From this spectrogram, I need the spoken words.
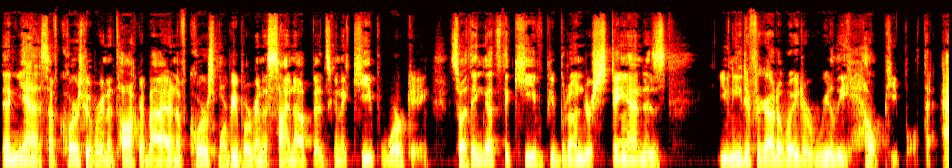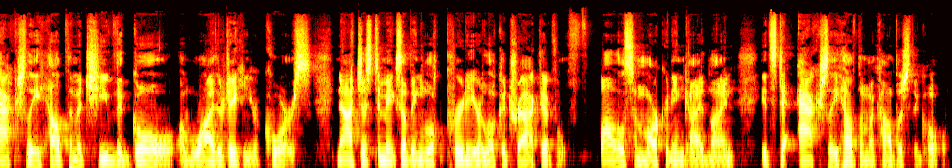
then yes, of course people are going to talk about it. And of course more people are going to sign up. It's going to keep working. So I think that's the key for people to understand is you need to figure out a way to really help people, to actually help them achieve the goal of why they're taking your course, not just to make something look pretty or look attractive, follow some marketing guideline. It's to actually help them accomplish the goal.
